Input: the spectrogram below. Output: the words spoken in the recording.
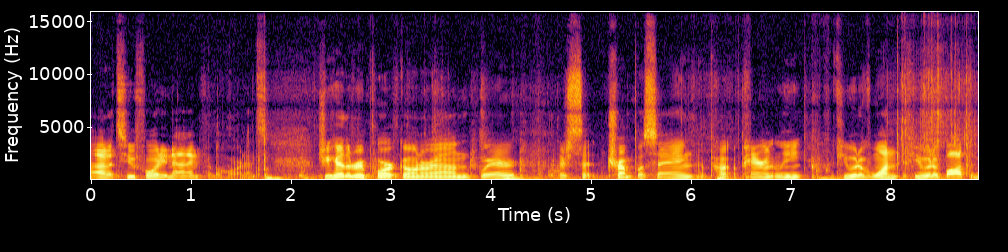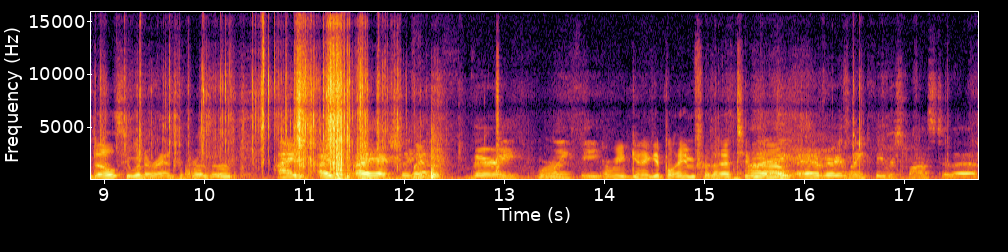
out of 249 for the Hornets. Did you hear the report going around where there's Trump was saying apparently if he would have won, if he would have bought the Bills, he wouldn't have ran for president. I, I, I actually Like, had a very lengthy. Are we gonna get blamed for that too I, I, now? I had a very lengthy response to that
